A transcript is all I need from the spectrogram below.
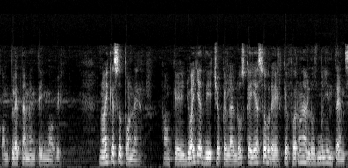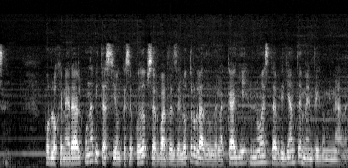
completamente inmóvil. No hay que suponer, aunque yo haya dicho que la luz caía sobre él, que fuera una luz muy intensa. Por lo general, una habitación que se puede observar desde el otro lado de la calle no está brillantemente iluminada,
